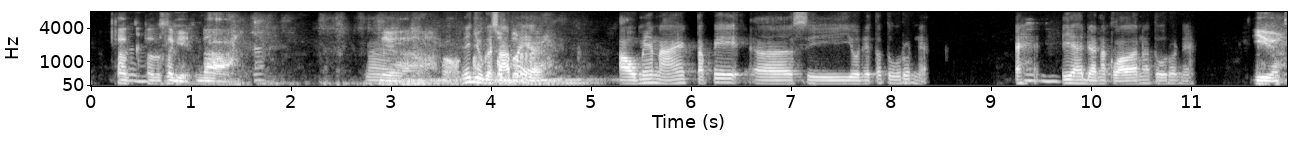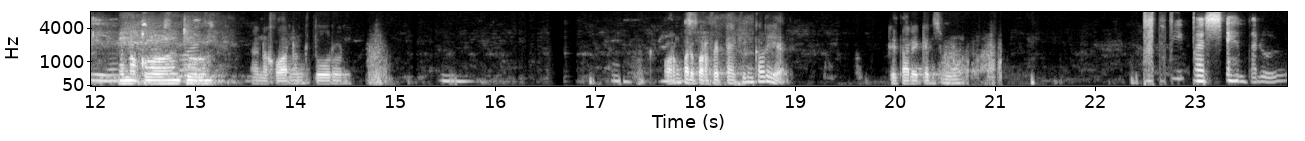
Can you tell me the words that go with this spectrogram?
Sat- Atas lagi. Nah, Nah, ya. ini juga sama Oktober ya. Aumnya naik, tapi eh, si unitnya turun ya. Eh, Mm-mm. iya dana kelolanya turun ya. Iya, Iya. dana kelolaan turun. Dana kelolanya turun. Hmm. Orang pada profit taking kali ya? Ditarikin semua. Tapi pas eh entar dulu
